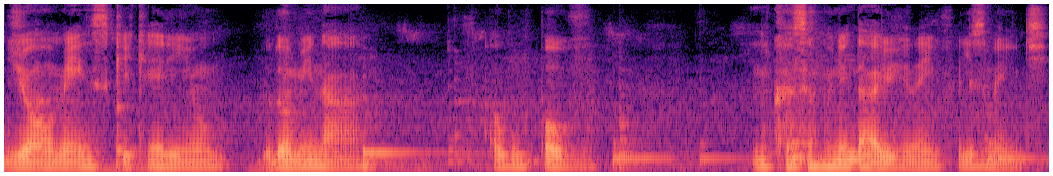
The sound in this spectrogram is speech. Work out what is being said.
de homens que queriam dominar algum povo. No caso, a humanidade, né? Infelizmente.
